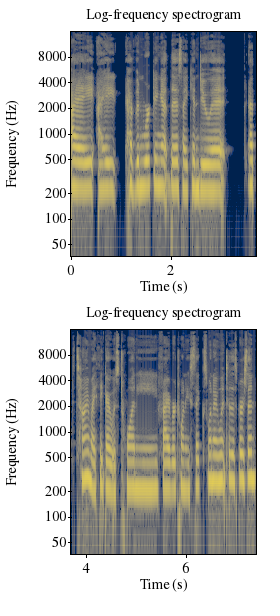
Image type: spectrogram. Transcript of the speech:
I, I have been working at this. I can do it. At the time, I think I was 25 or 26 when I went to this person,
